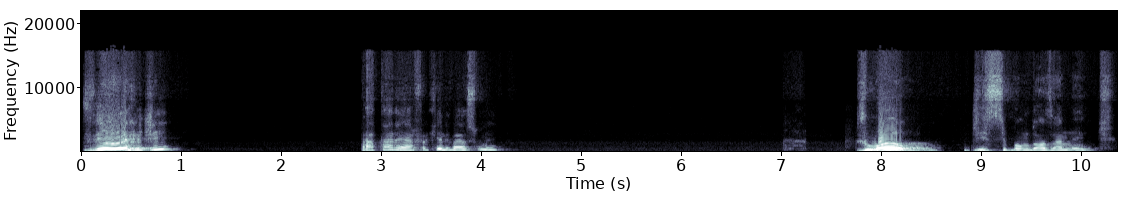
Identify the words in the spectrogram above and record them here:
verde, para a tarefa que ele vai assumir. João disse bondosamente:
